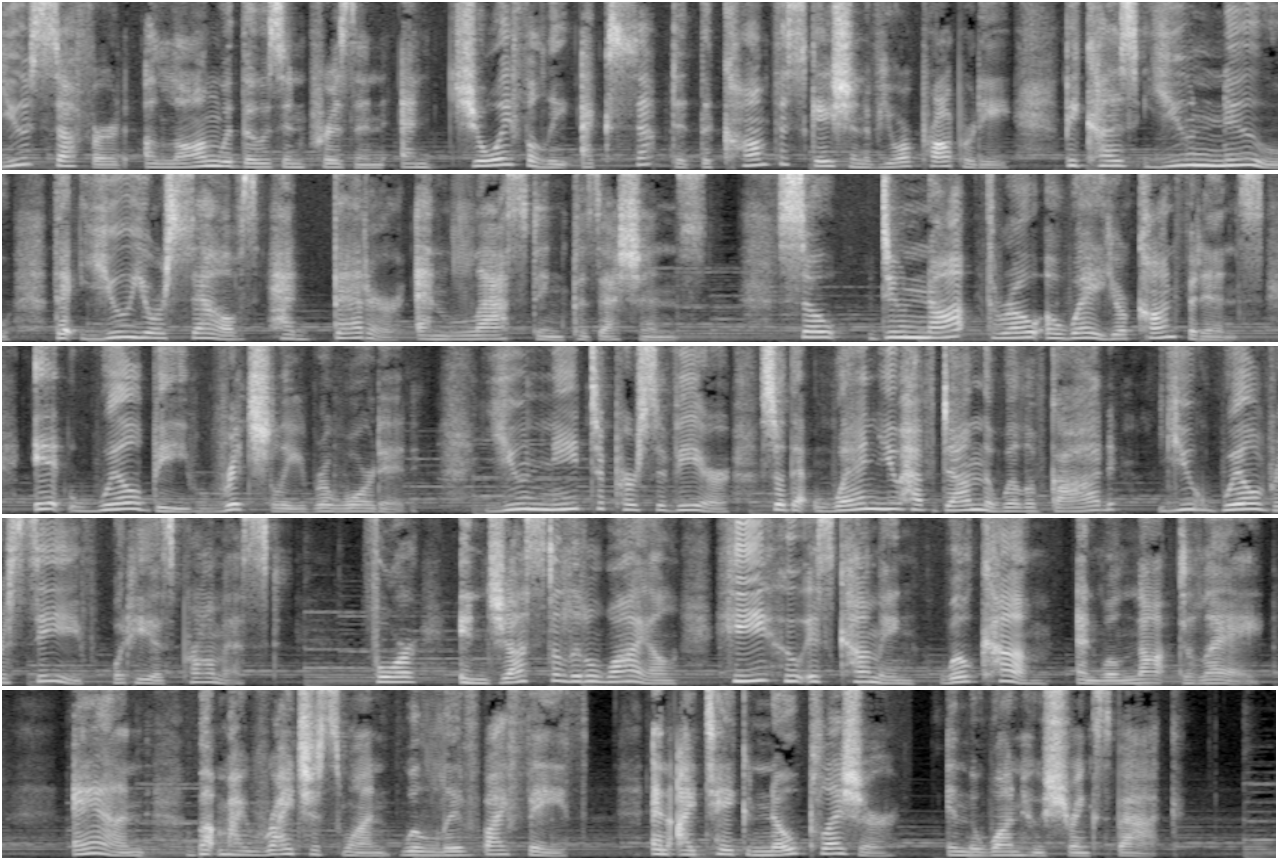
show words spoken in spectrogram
You suffered along with those in prison and joyfully accepted the confiscation of your property because you knew that you yourselves had better and lasting possessions. So do not throw away your confidence. It will be richly rewarded. You need to persevere so that when you have done the will of God, you will receive what He has promised. For in just a little while, he who is coming will come and will not delay. And, but my righteous one will live by faith, and I take no pleasure in the one who shrinks back.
